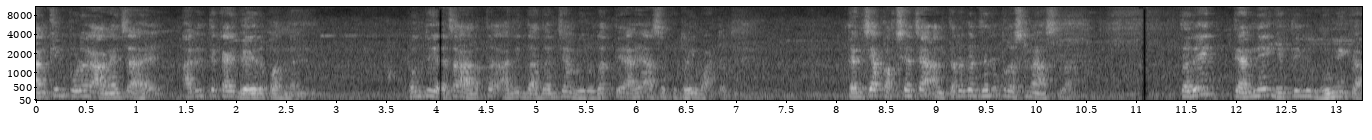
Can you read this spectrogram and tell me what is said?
आणखीन पुढे आणायचं आहे आणि ते काही गैर पण नाही. परंतु याचा अर्थ अजितदादांच्या विरोधात ते आहे असं कुठेही वाटत नाही. त्यांच्या पक्षाच्या अंतर्गत जरी प्रश्न असला तरी त्यांनी घेतलेली भूमिका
